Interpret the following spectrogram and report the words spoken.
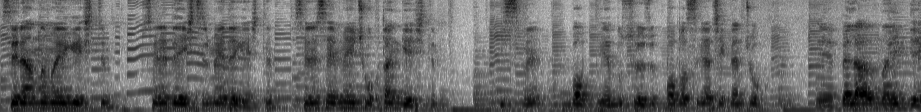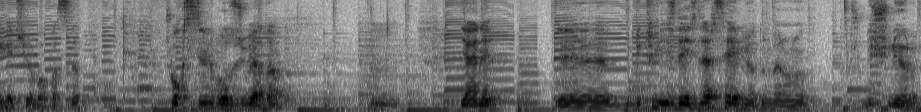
Seni anlamaya geçtim, seni değiştirmeye de geçtim. Seni sevmeyi çoktan geçtim. İsmi. Bab, yani bu sözü babası gerçekten çok e, belalı Naim diye geçiyor babası. Çok sinir bozucu bir adam. Yani e, bütün izleyiciler sevmiyordur ben onu düşünüyorum.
